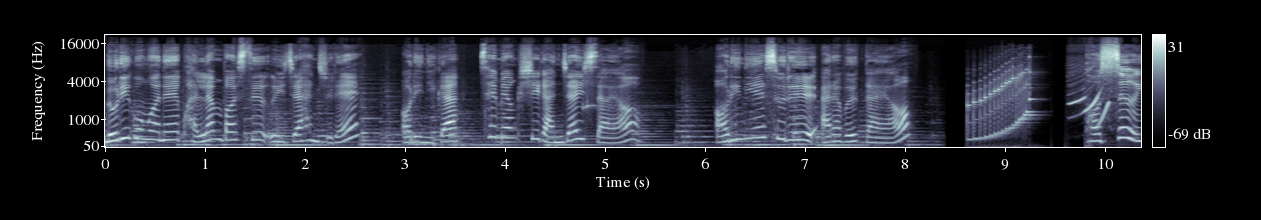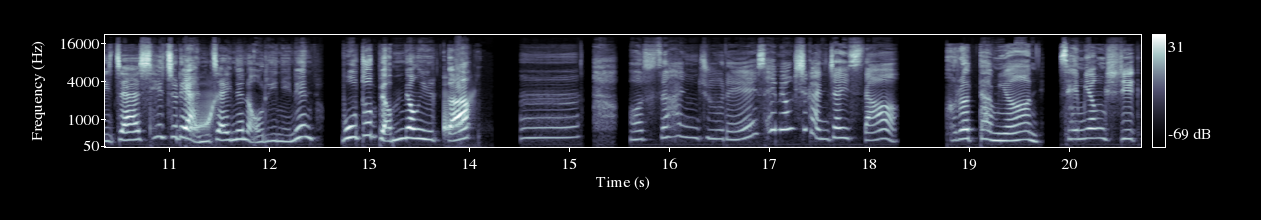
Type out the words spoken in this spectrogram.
놀이공원의 관람버스 의자 한 줄에 어린이가 세명씩 앉아 있어요. 어린이의 수를 알아볼까요? 버스 의자 세 줄에 앉아 있는 어린이는 모두 몇 명일까? 음, 버스 한 줄에 세 명씩 앉아 있어. 그렇다면 세 명씩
